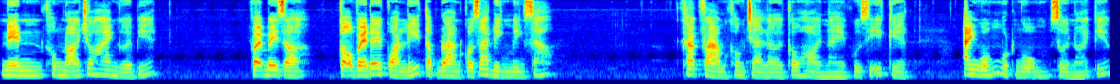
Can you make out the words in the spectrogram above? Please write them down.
nên không nói cho hai người biết. Vậy bây giờ, cậu về đây quản lý tập đoàn của gia đình mình sao? Khắc Phạm không trả lời câu hỏi này của Dĩ Kiệt. Anh uống một ngụm rồi nói tiếp.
